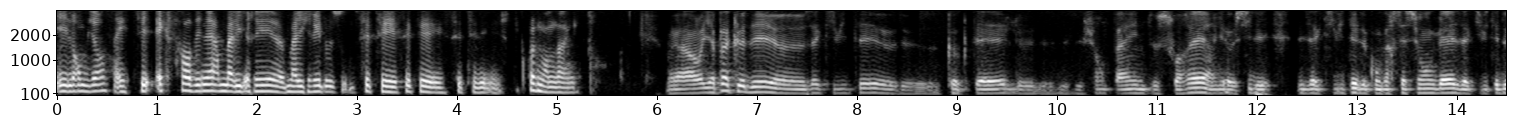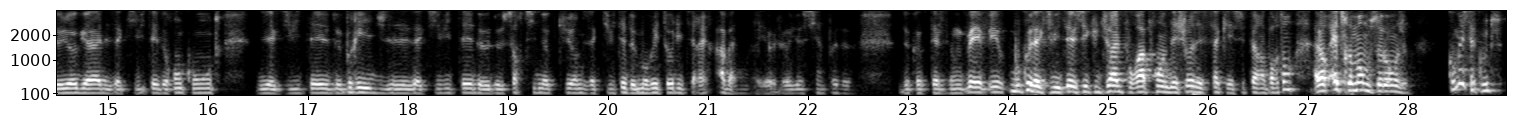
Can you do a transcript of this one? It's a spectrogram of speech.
et, l'ambiance a été extraordinaire malgré, malgré le Zoom. C'était complètement dingue. Alors, il n'y a pas que des euh, activités euh, de cocktails, de, champagne, de soirée. hein. Il y a aussi des, activités de conversation anglaise, des activités de yoga, des activités de rencontres, des activités de bridge, des activités de, de sorties nocturnes, des activités de morito littéraire. Ah bah non, il y a, aussi un peu de, cocktails. Donc, beaucoup d'activités aussi culturelles pour apprendre des choses et c'est ça qui est super important. Alors, être membre Solange, combien ça coûte?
